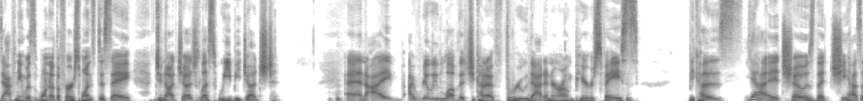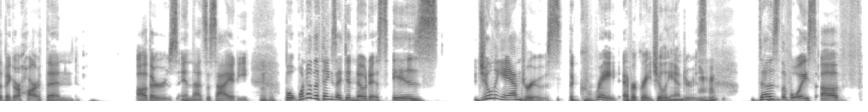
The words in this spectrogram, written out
Daphne was one of the first ones to say, "Do not judge lest we be judged." And I I really love that she kind of threw that in her own peer's face because yeah, it shows that she has a bigger heart than others in that society. Mhm. But one of the things I did notice is Julie Andrews, the great, ever great Julie Andrews, Mhm. does the voice of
